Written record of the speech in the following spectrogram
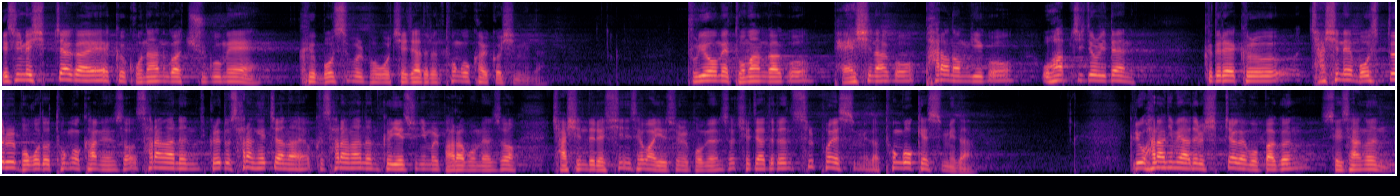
예수님의 십자가의 그 고난과 죽음의 그 모습을 보고 제자들은 통곡할 것입니다. 두려움에 도망가고 배신하고 팔아넘기고 오합지졸이 된 그들의 그 자신의 모습들을 보고도 통곡하면서 사랑하는 그래도 사랑했잖아요. 그 사랑하는 그 예수님을 바라보면서 자신들의 신세와 예수님을 보면서 제자들은 슬퍼했습니다. 통곡했습니다. 그리고 하나님의 아들을 십자가에 못 박은 세상은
